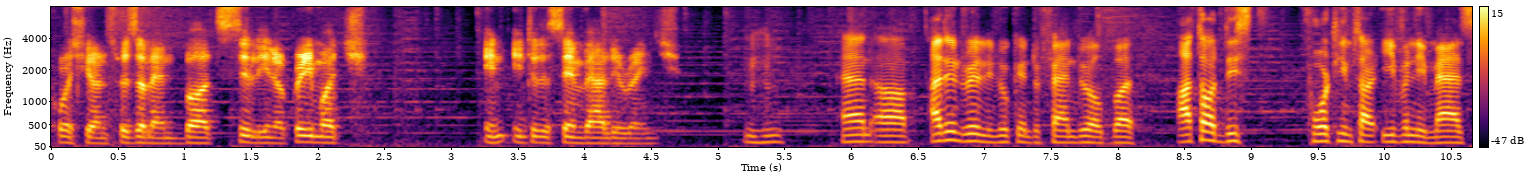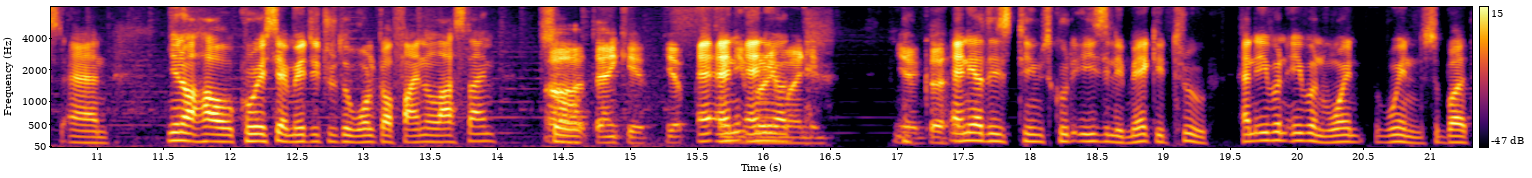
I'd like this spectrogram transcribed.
Croatia, and Switzerland, but still you know pretty much in into the same value range. Mm-hmm. And uh, I didn't really look into FanDuel, but I thought these four teams are evenly matched, and you know how Croatia made it to the World Cup final last time. So uh, thank you. Yep. Thank any, you any. Of, yeah. Any of these teams could easily make it through and even even win wins but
